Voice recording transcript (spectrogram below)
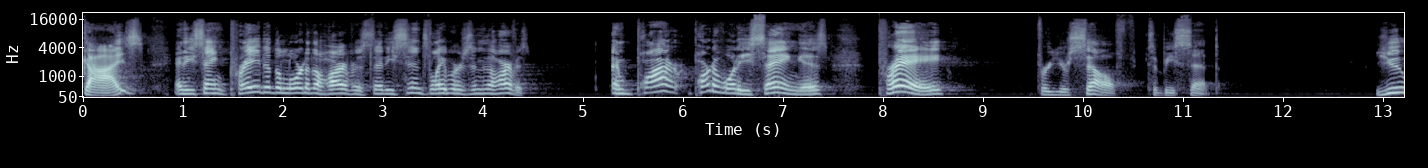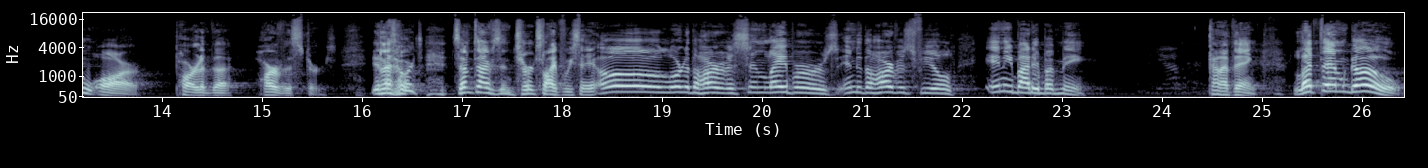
guys, and he's saying, Pray to the Lord of the harvest that he sends laborers into the harvest. And part, part of what he's saying is, Pray for yourself to be sent. You are part of the harvesters. In other words, sometimes in church life we say, Oh, Lord of the harvest, send laborers into the harvest field, anybody but me, kind of thing. Let them go.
